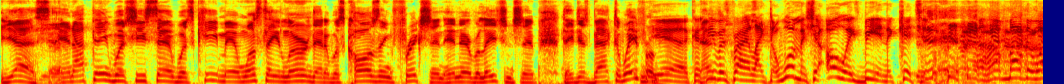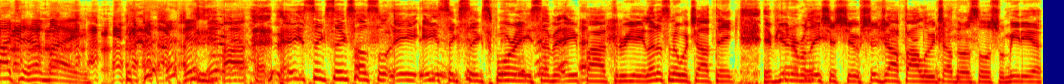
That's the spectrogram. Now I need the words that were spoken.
Yes, and I think what she said was key, man. Once they learned that it was causing friction in their relationship, they just backed away from it. Yeah, because he was probably like, the woman should always be in the kitchen. her mother watching her like. Uh, 866 hustle 8 866 487 8538. Let us know what y'all think. If you're in a relationship, should y'all follow each other on social media?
